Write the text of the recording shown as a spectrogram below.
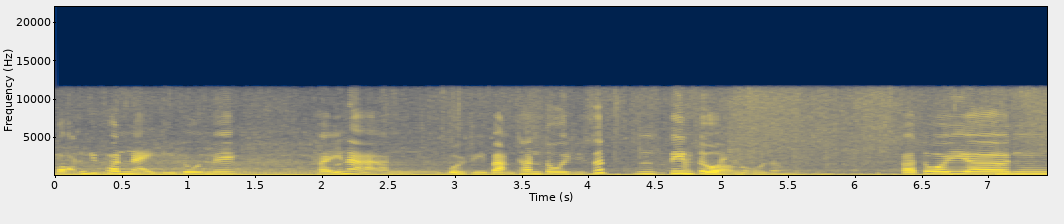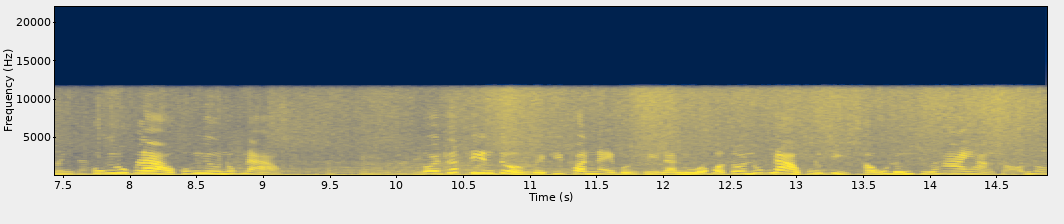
bón cái phân này thì tôi mới thấy là bởi vì bản thân tôi rất tin tưởng. và tôi ờ, cũng lúc nào cũng như lúc nào. Tôi rất tin tưởng về cái phân này bởi vì là lúa của tôi lúc nào cũng chỉ xấu đứng thứ hai hàng xóm thôi.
